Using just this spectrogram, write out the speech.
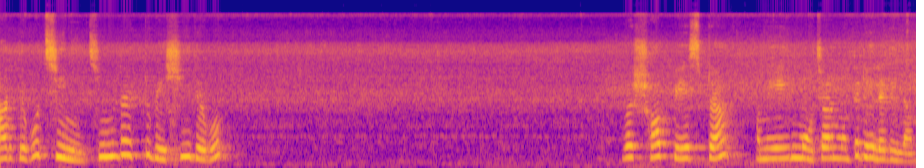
আর দেবো চিনি। চিনিটা একটু বেশিই দেবো। এবার সব পেস্টটা আমি এই মোচার মধ্যে ঢেলে দিলাম।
